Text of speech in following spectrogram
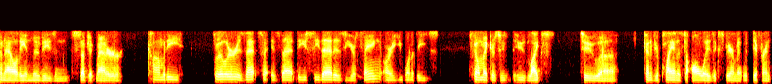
tonality in movies and subject matter, comedy, thriller. Is that is that? Do you see that as your thing, or are you one of these filmmakers who who likes to uh, kind of your plan is to always experiment with different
